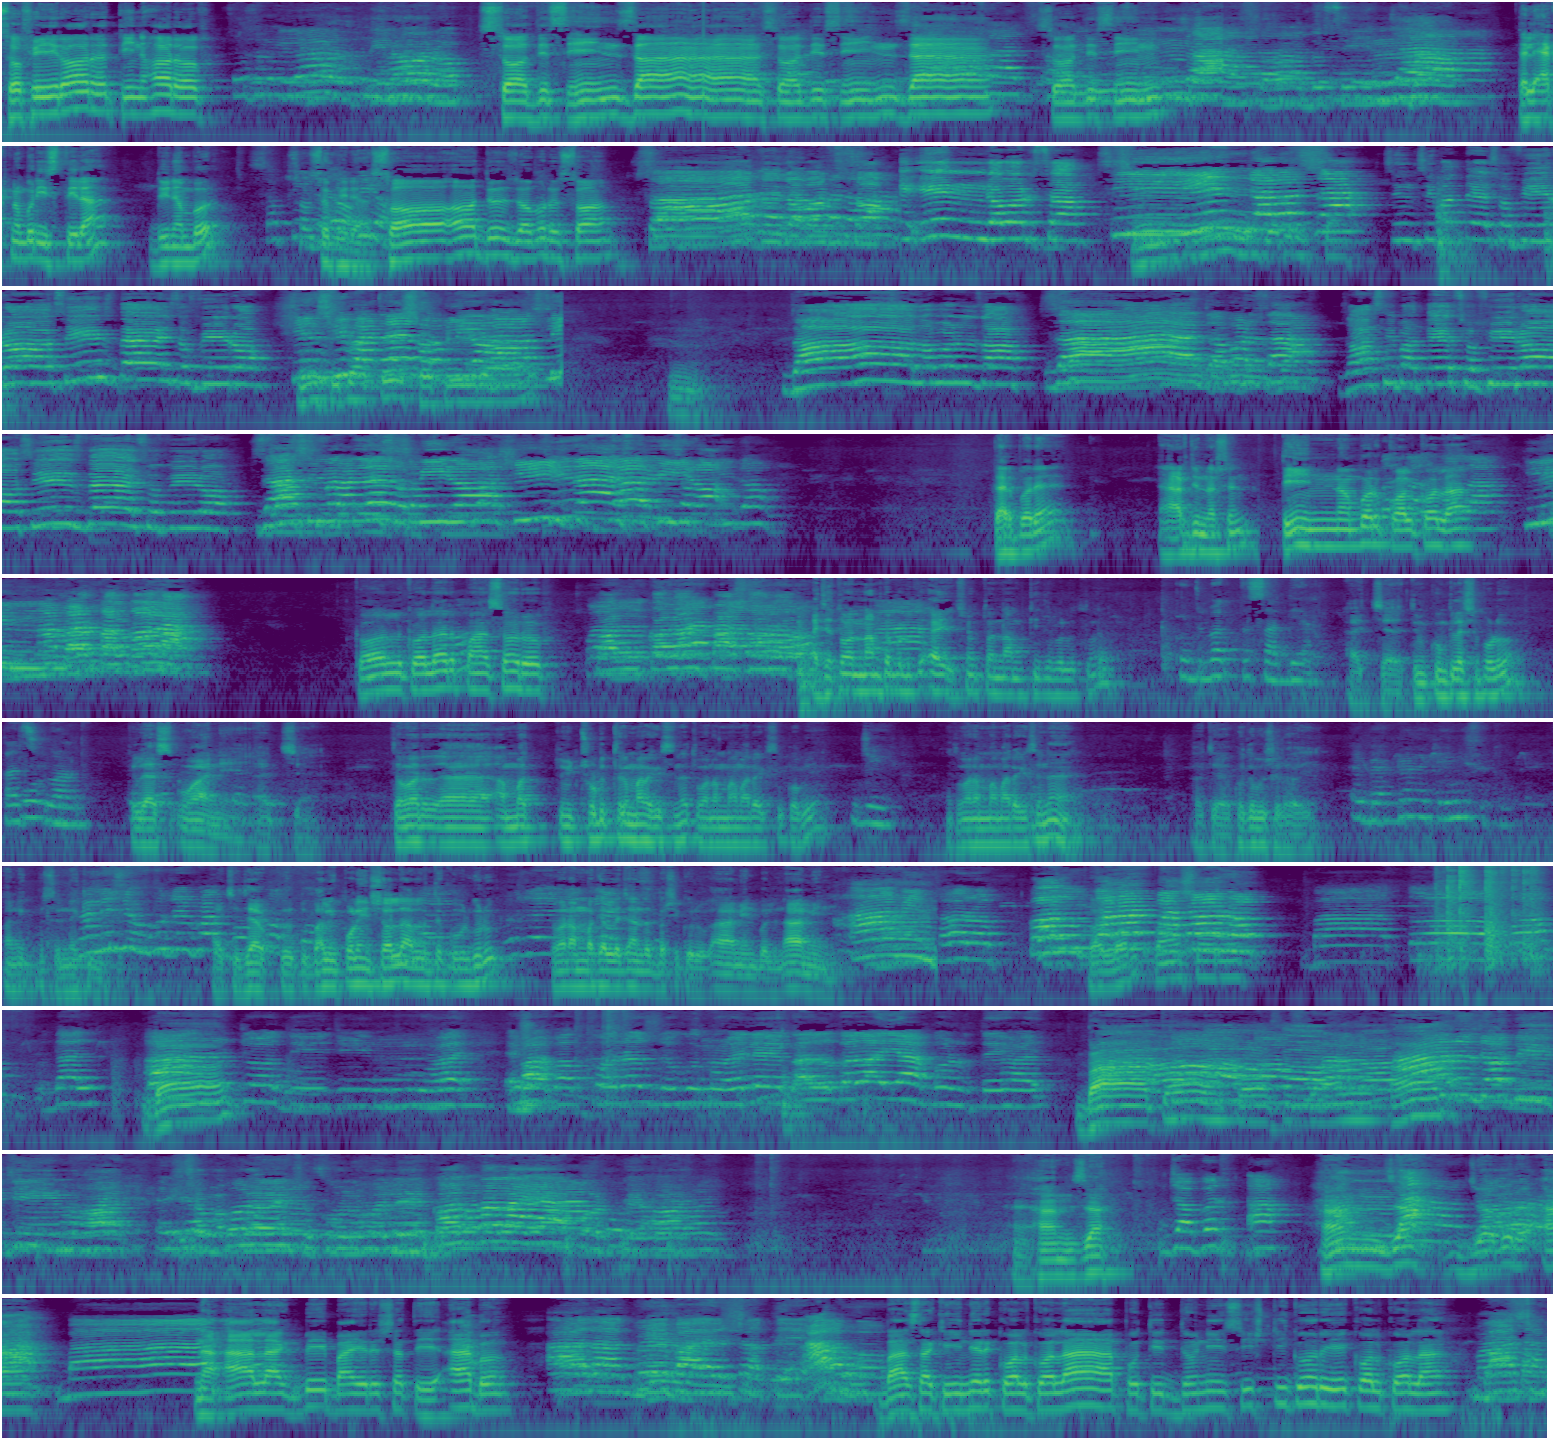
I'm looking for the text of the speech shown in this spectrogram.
সফিরর তিন হরফ। তিন হরফ সদ সিন জা সদ সিন জা সদ সিন সদ সিন জা তাহলে এক নম্বর ইস্তিলা দুই নম্বর সফিরা। সদ জবর স। সাদ জবর সা। ইন জবর সা। সিন জবর সা। সিন সিবাতে সফিরা সিস দে সফিরা সিবাতে সফিরা হুম। সফিরা সিস দে সফিরা জা সিবাতে সফিরা শিন দে সফিরা তারপরে আর্জুন আসেন। তিন নম্বর কলকলা। তিন নম্বর কলকলা। কলকলার পাঁচ কলকলার পাশর আচ্ছা তোমার নামটা বলো এই শোনো, তোমার নাম কি বলো তো? কুতবাত সাদিয়া। আচ্ছা তুমি কোন ক্লাসে পড়ো? ক্লাস ওয়ানে আচ্ছা। তোমার আম্মা তুমি ছোট থেকে মারা গেছি না? তোমার আম্মা মারা গেছে কবে? তোমার আম্মা মারা গেছে না? আচ্ছা কত বছর হয়? অনেক বছর নাকি? আচ্ছা যাক তো ভালো পড়ে ইনশাল্লাহ আল্লাহ তো কবুল করুক। তোমার আম্মাকে আল্লাহ জান্নাতবাসী করুক। আমিন বলেন আমিন। বা হলে কলকলায়া হয়। হামজা। জবর আ। হামজা জবর আ। না আ লাগবে বাইরের সাথে আব। আ লাগবে বায়ের সাথে আব। বাসাকিনের কলকলা প্রতিধ্বনি সৃষ্টি করে কলকলা। বাসা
